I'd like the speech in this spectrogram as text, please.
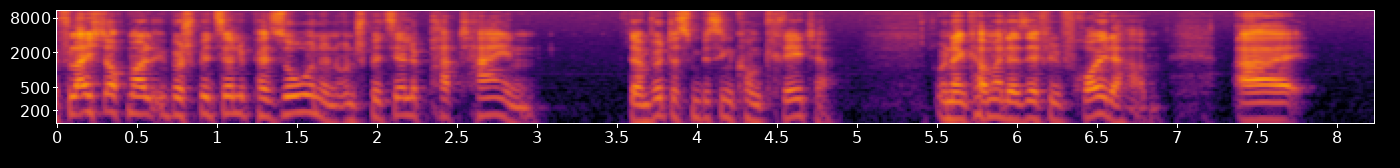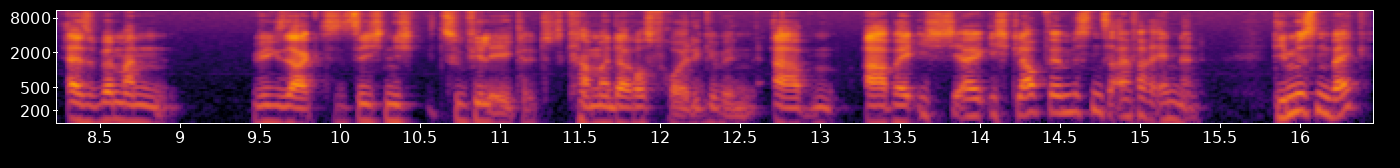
vielleicht auch mal über spezielle Personen und spezielle Parteien. Dann wird das ein bisschen konkreter. Und dann kann man da sehr viel Freude haben. Äh, also wenn man, wie gesagt, sich nicht zu viel ekelt, kann man daraus Freude gewinnen. Ähm, aber ich, äh, ich glaube, wir müssen es einfach ändern. Die müssen weg.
